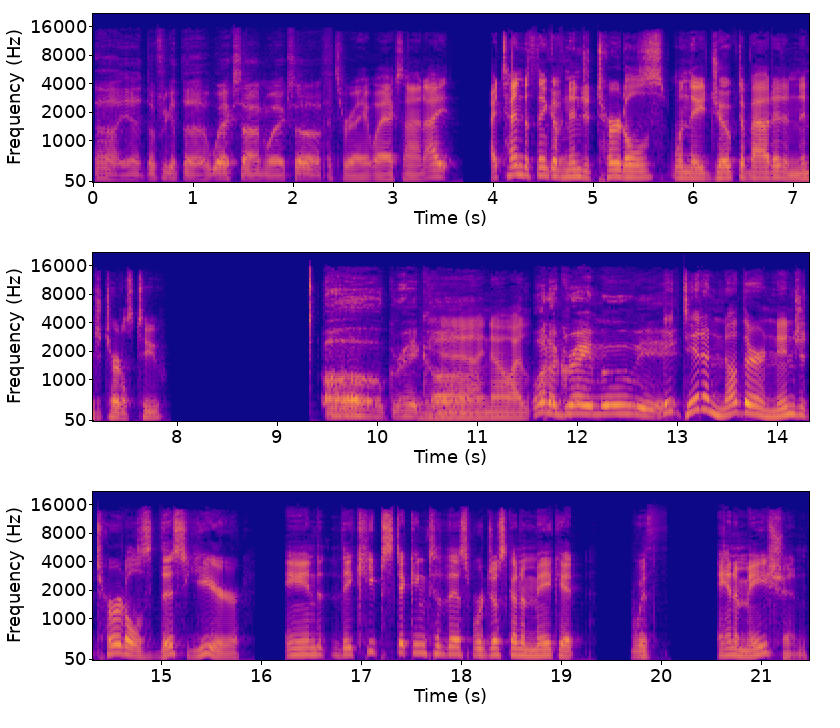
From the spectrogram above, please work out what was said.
Oh yeah, don't forget the wax on, wax off. That's right, wax on. I I tend to think of Ninja Turtles when they joked about it and Ninja Turtles 2. Oh, great call. Yeah, I know. I What a great movie. They did another Ninja Turtles this year, and they keep sticking to this. We're just going to make it with animation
